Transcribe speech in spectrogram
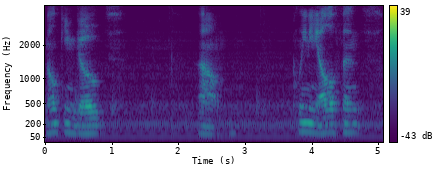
Milking goats, um, cleaning elephants,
